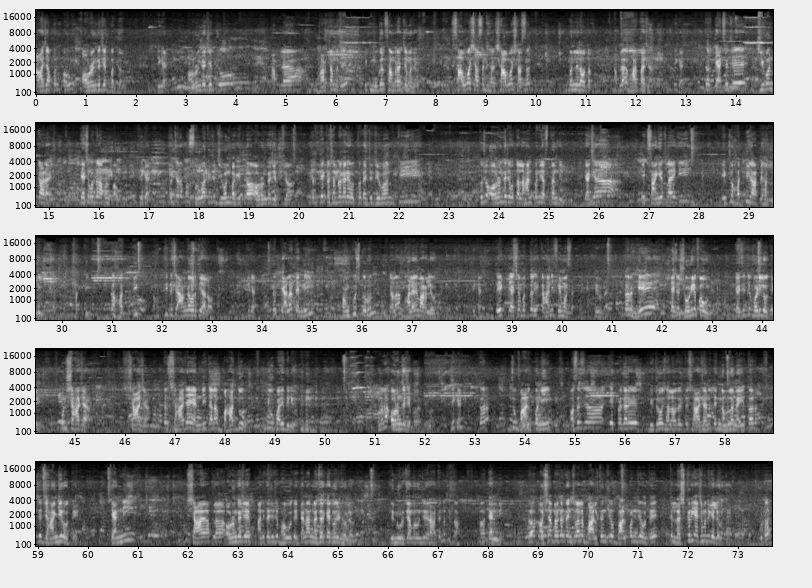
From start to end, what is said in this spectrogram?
आज आपण पाहू औरंगजेबबद्दल. ठीक आहे? औरंगजेब जो आपल्या भारतामध्ये एक मुघल साम्राज्यामध्ये सहावा शासक सहावा शासक बनलेला होता तो आपल्या भारताच्या. ठीक आहे? तर त्याचं जे जीवन काळ आहे त्याच्याबद्दल आपण पाहू. ठीक आहे? तर जर आपण सुरुवातीचे जीवन बघितलं औरंगजेबचं तर ते कशाप्रकारे होतं त्याचे जीवन? की तो जो औरंगजेब होता लहानपणी असताना त्याच्या एक सांगितलं आहे की एक जो हत्ती राहते हत्ती हत्ती. तर हत्ती हत्ती त्याच्या अंगावरती आला होता. ठीक आहे? तर त्याला त्यांनी अंकुश करून त्याला भाल्याने मारले होते. ठीक आहे? तर एक त्याच्याबद्दल ही कहाणी फेमस आहे. फेमस आहे तर हे त्याचे शौर्य पाहून त्याचे जे वडील होते कोण? शहाजा. शहाजा. तर शहाजा यांनी त्याला बहादूर ही उपाधी दिली होती. कोणाला? औरंगजेब. ठीक आहे? तर जो बालपणी असंच एक प्रकारे विद्रोह झाला होता तिथे शहाजहानं ते नमलं नाही तर जे जहांगीर होते त्यांनी शाह आपला औरंगजेब आणि त्याचे जे भाऊ होते त्यांना नजरकैदमध्ये ठेवले होते. जे नूरजा म्हणून जे राहते ना तिथं त्यांनी. तर अशा प्रकारे त्यांच्यावालं बालकन जे बालपण जे होते ते लष्करी याच्यामध्ये गेले होते. कुठं?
